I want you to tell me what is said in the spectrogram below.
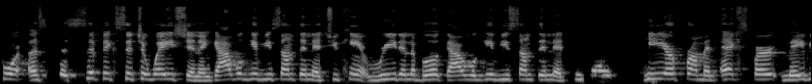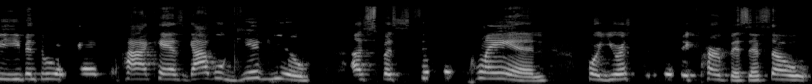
for a specific situation. And God will give you something that you can't read in a book. God will give you something that you don't hear from an expert, maybe even through a podcast. God will give you a specific plan for your specific purpose. And so,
